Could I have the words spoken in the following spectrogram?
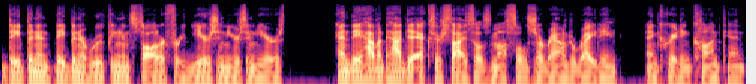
they've been in, they've been a roofing installer for years and years and years, and they haven't had to exercise those muscles around writing and creating content.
